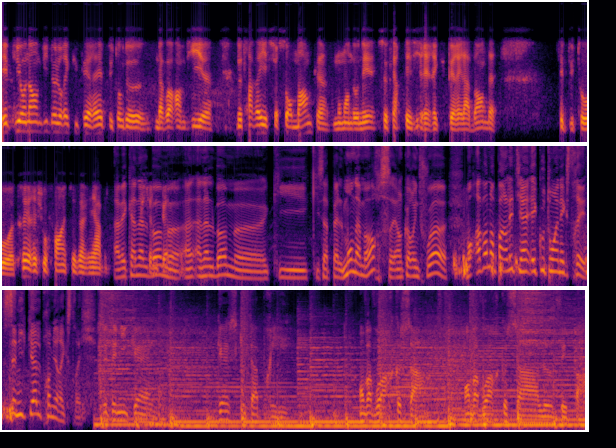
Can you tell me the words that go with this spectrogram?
et puis on a envie de le récupérer plutôt que d'avoir envie euh, de travailler sur son manque. À un moment donné, se faire plaisir et récupérer la bande. C'est plutôt très réchauffant et très agréable. Avec un album, un, album qui, qui s'appelle Mon Amorce. Et encore une fois, bon, avant d'en parler, tiens, écoutons un extrait. C'est nickel, premier extrait. C'était nickel. Qu'est-ce qui t'a pris? On va voir que ça, on va voir que ça le fait pas.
